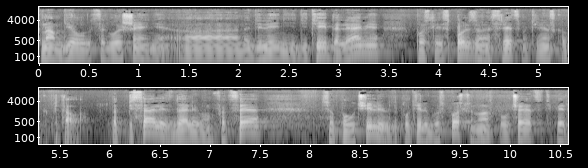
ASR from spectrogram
нам делают соглашение о наделении детей долями после использования средств материнского капитала. Подписали, сдали в МФЦ, все получили, заплатили госпошлину, у нас получается теперь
